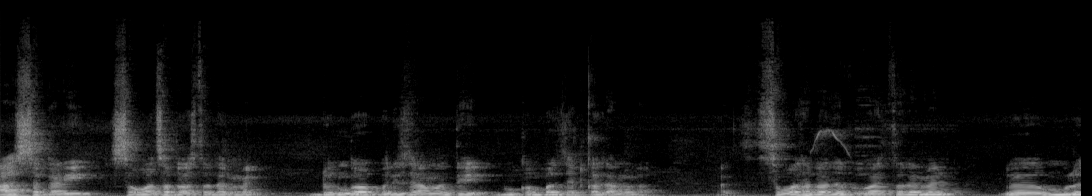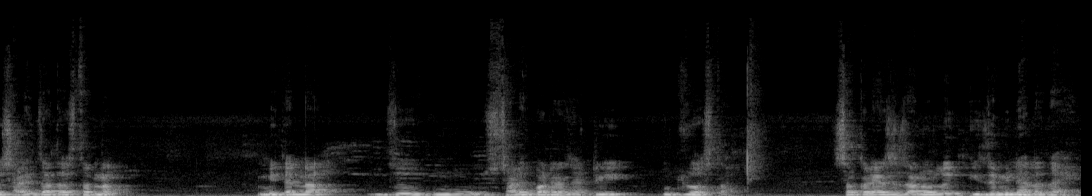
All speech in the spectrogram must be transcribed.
आज सकाळी सव्वा सात वाजता दरम्यान डोंगगाव परिसरामध्ये भूकंपाचा झटका जाणवला. सव्वा सात वाजता वाजता दरम्यान मुलं शाळेत जात असताना मी त्यांना जो शाळेत पाठवण्यासाठी उठलो असता. सकाळी असं जाणवलं की जमीन हलत आहे.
